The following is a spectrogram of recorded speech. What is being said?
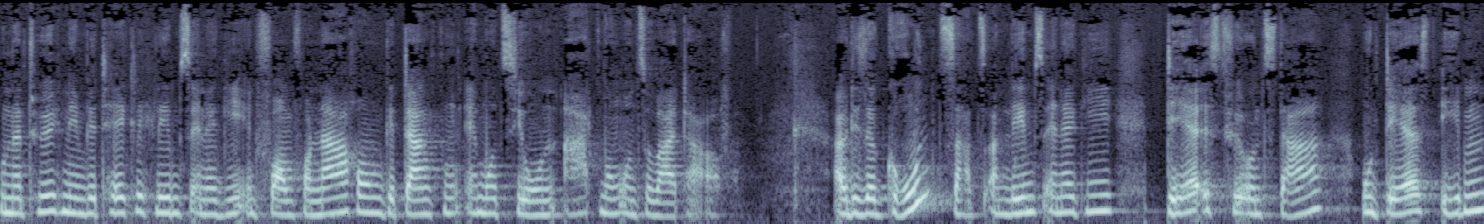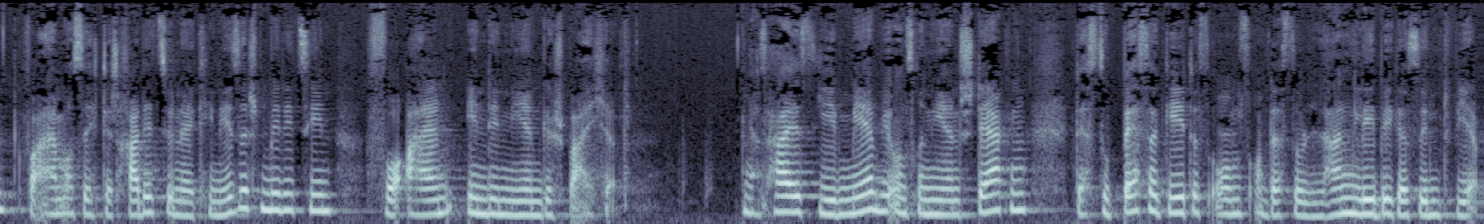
Und natürlich nehmen wir täglich Lebensenergie in Form von Nahrung, Gedanken, Emotionen, Atmung und so weiter auf. Aber dieser Grundsatz an Lebensenergie, der ist für uns da und der ist eben, vor allem aus Sicht der traditionell chinesischen Medizin, vor allem in den Nieren gespeichert. Das heißt, je mehr wir unsere Nieren stärken, desto besser geht es uns und desto langlebiger sind wir.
